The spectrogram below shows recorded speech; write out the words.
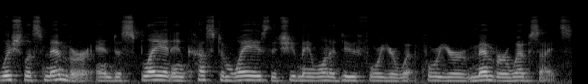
wishlist member and display it in custom ways that you may want to do for your for your member websites.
